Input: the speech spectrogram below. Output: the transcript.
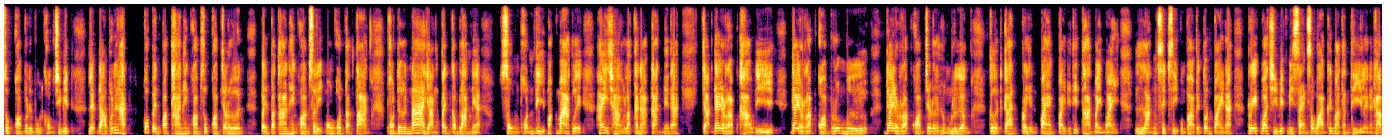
สุขความบริบูรณ์ของชีวิต และดาวพฤหัสก็เป็นประธานแห่งความสุขความเจริญ เป็นประธานแห่งความสิริมงคลต่างๆ พอเดินหน้าอย่างเต็มกำลังเนี่ย ส่งผลดีมาก ๆ เลย ให้ชาวลัคนากันเนี่ยนะ จะได้รับข่าวดี ได้รับความร่วมมือ ได้รับความเจริญรุ่งเรือง เกิดการเปลี่ยนแปลงไปในทิศทางใหม่ ๆ หลัง 14 กุมภาเป็นต้นไปนะ เรียกว่าชีวิตมีแสงสว่างขึ้นมาทันทีเลยนะครับ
